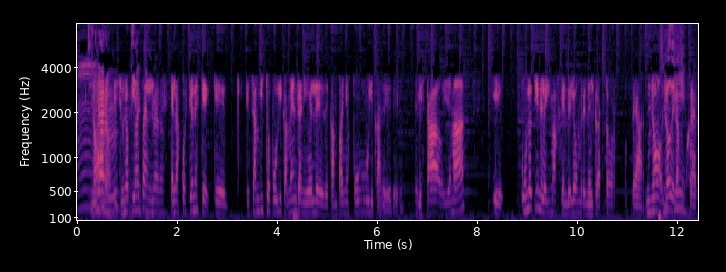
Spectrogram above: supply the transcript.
Mm, ¿no? Claro, si uno piensa en, las cuestiones que, que, se han visto públicamente a nivel de, campañas públicas de, del Estado y demás, eh, uno tiene la imagen del hombre en el tractor, o sea, no, no de la mujer.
